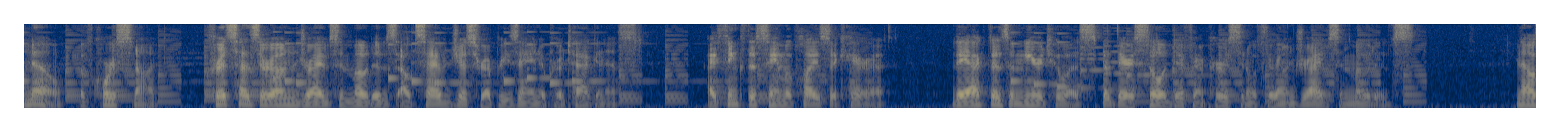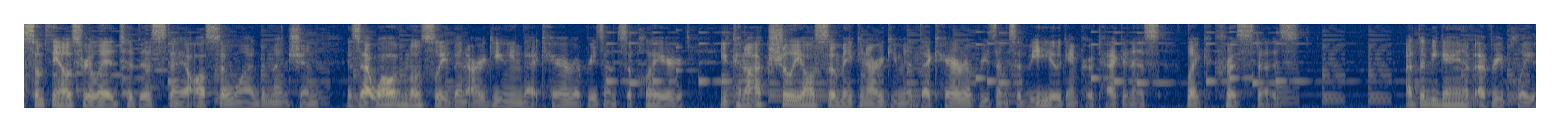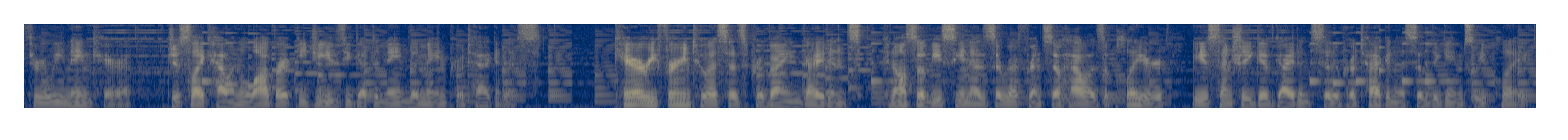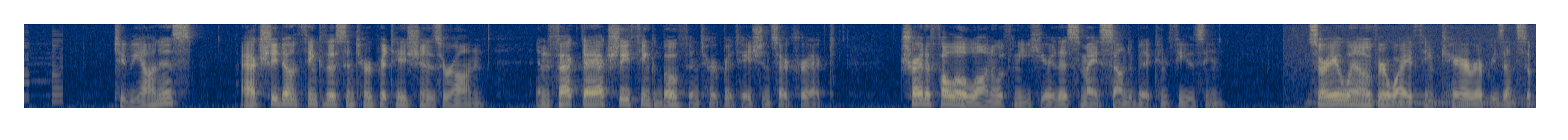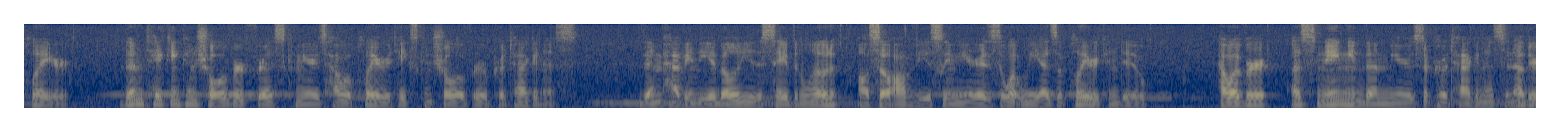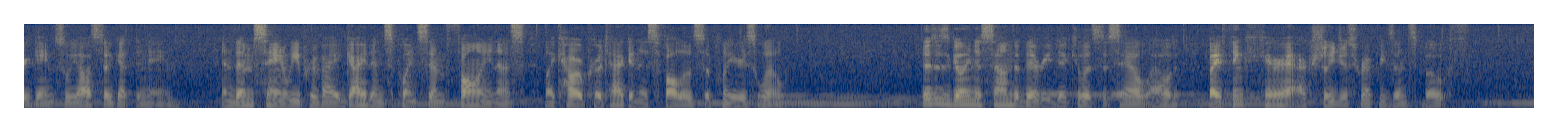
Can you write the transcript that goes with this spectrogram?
No, of course not. Kris has their own drives and motives outside of just representing a protagonist. I think the same applies to Chara. They act as a mirror to us, but they're still a different person with their own drives and motives. Now, something else related to this that I also wanted to mention is that while I've mostly been arguing that Chara represents a player, you can actually also make an argument that Chara represents a video game protagonist, like Kris does. At the beginning of every playthrough, we name Chara, just like how in a lot of RPGs you get to name the main protagonist. Chara referring to us as providing guidance can also be seen as a reference to how as a player, we essentially give guidance to the protagonists of the games we play. To be honest, I actually don't think this interpretation is wrong. In fact, I actually think both interpretations are correct. Try to follow along with me here, this might sound a bit confusing. Sorry I went over why I think Chara represents the player. Them taking control over Frisk mirrors how a player takes control over a protagonist. Them having the ability to save and load also obviously mirrors what we as a player can do. However, us naming them mirrors the protagonists in other games we also get the name, and them saying we provide guidance points them following us like how a protagonist follows the player's will. This is going to sound a bit ridiculous to say out loud, but I think Chara actually just represents both.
